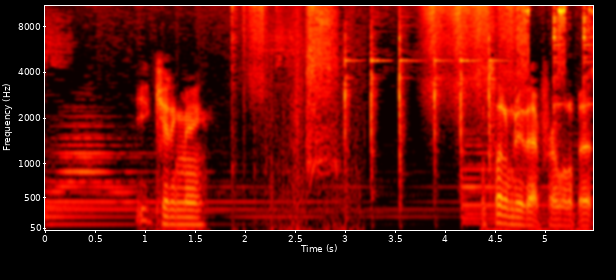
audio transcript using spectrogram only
Are you kidding me? Let's let him do that for a little bit.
